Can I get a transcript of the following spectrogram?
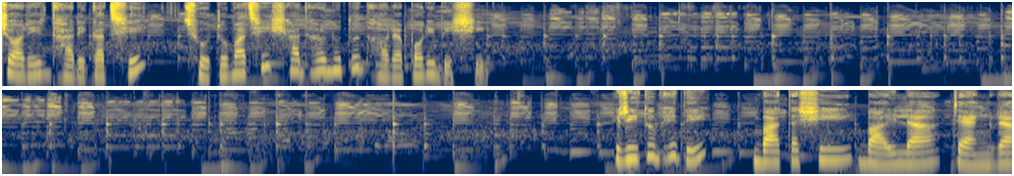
চরের ধারে কাছে ছোট মাছই সাধারণত ধরা পড়ে বেশি। ঋতুভেদে বাতাসি, বাইলা, ট্যাংরা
